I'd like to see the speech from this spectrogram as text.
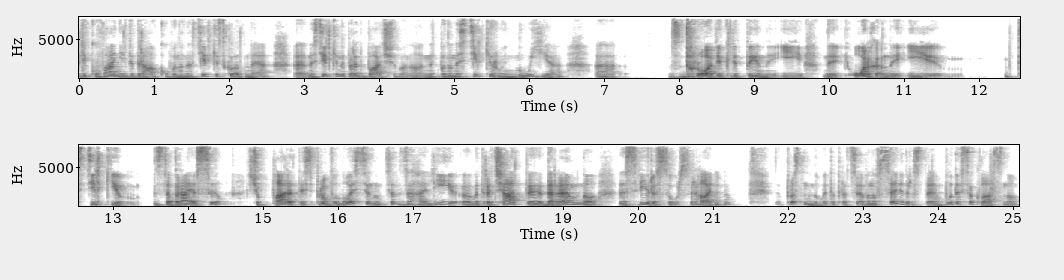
лікування від раку воно настільки складне, е, настільки непередбачувано, не- воно настільки руйнує е, здорові клітини і е, органи, і стільки забирає сил, щоб паритись про волосся, ну це взагалі е, витрачати даремно е, свій ресурс, реально. Просто не думайте про це. Воно все відросте, буде все класно.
